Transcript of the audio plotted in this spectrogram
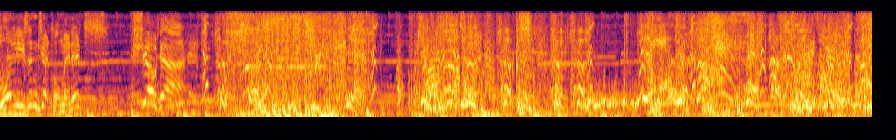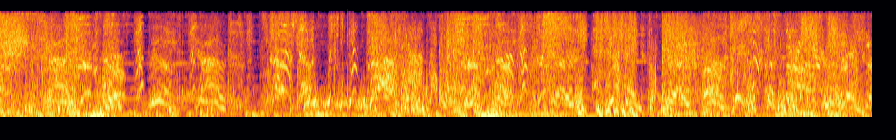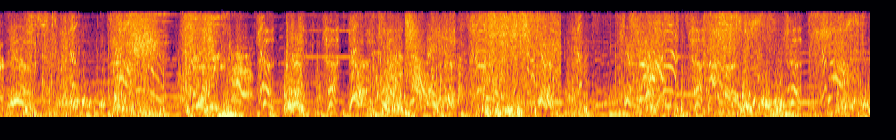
Ladies and gentlemen, it's showtime! And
